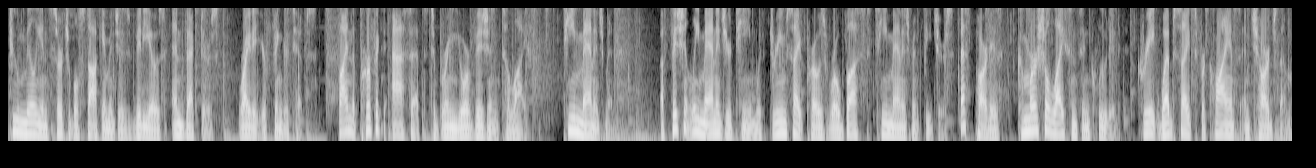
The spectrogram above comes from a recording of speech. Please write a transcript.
2 million searchable stock images, videos, and vectors right at your fingertips. Find the perfect assets to bring your vision to life. Team management. Efficiently manage your team with DreamSite Pro's robust team management features. Best part is commercial license included. Create websites for clients and charge them.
